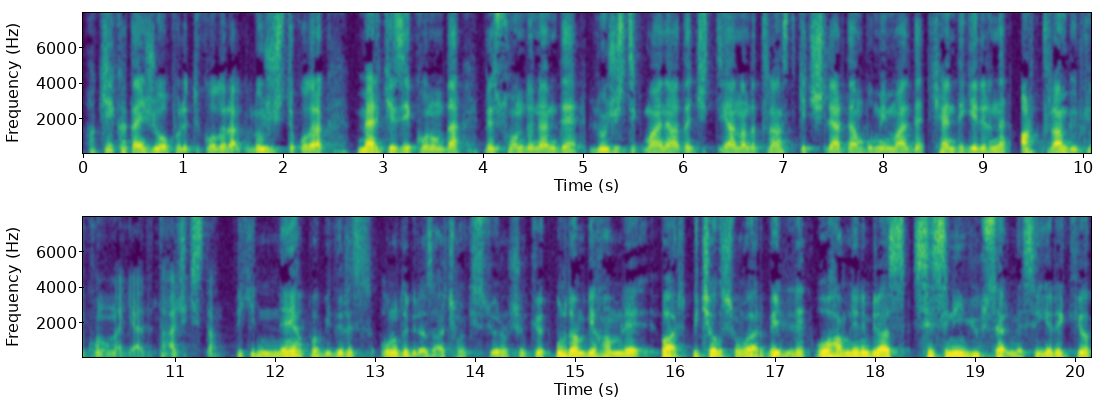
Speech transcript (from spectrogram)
hakikaten jeopolitik olarak, lojistik olarak merkezi konumda ve son dönemde lojistik manada ciddi anlamda transit geçişlerden bu minvalde kendi gelirini arttıran bir ülke konumuna geldi Tacikistan. Peki ne yapabiliriz? Onu da biraz açmak istiyorum. Çünkü buradan bir hamle var. Bir çalışma var belli. O hamlenin biraz sesinin yükselmesi gerekiyor.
